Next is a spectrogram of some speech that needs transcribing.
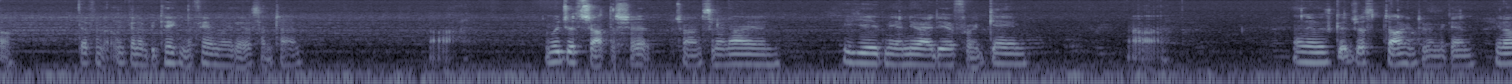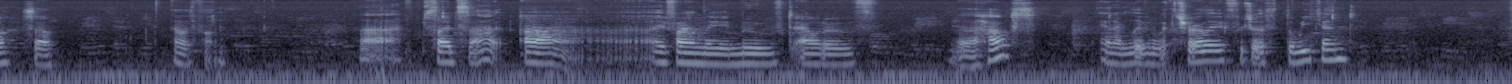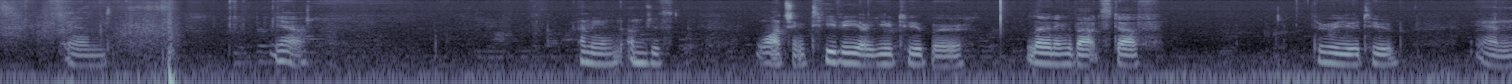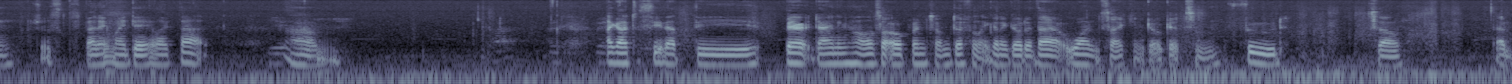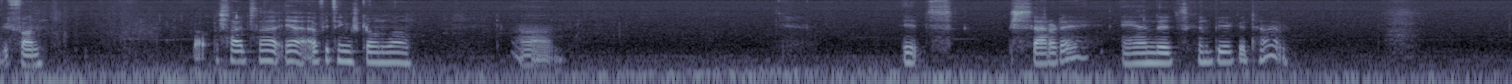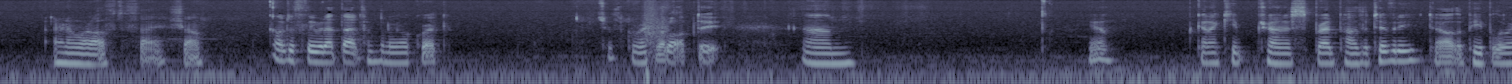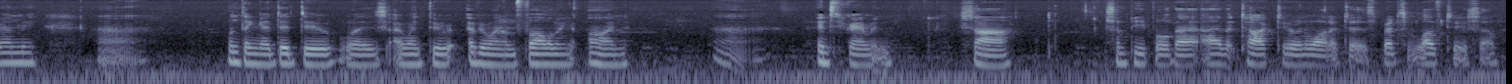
definitely gonna be taking the family there sometime. Uh, we just shot the shit, Johnson and I, and he gave me a new idea for a game. Uh, and it was good just talking to him again, you know. So that was fun. Uh, besides that, uh, I finally moved out of the house and I'm living with Charlie for just the weekend. And yeah. I mean, I'm just watching TV or YouTube or learning about stuff through YouTube and just spending my day like that. Um, I got to see that the Barrett dining halls are open, so I'm definitely gonna go to that once I can go get some food. So that'd be fun. But besides that, yeah, everything's going well. Um, it's Saturday, and it's gonna be a good time. I don't know what else to say, so I'll just leave it at that. Something real quick. Just a quick little update. Um, yeah, gonna keep trying to spread positivity to all the people around me. Uh, one thing I did do was I went through everyone I'm following on uh, Instagram and saw some people that I haven't talked to and wanted to spread some love to, so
